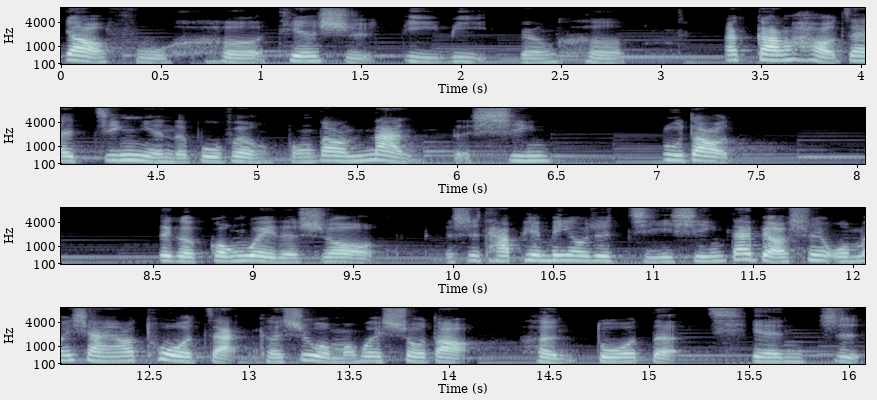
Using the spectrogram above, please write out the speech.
要符合天时地利人和。那刚好在今年的部分逢到难的星入到这个宫位的时候，可是它偏偏又是吉星，代表是我们想要拓展，可是我们会受到很多的牵制。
